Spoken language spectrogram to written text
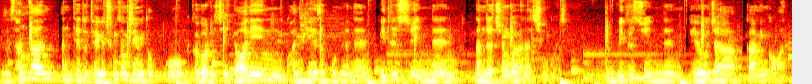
그래서 상사한테도 되게 충성심이 높고 그걸 이제 연인 관계에서 보면은 믿을 수 있는 남자친구 여자친구 지. 그리고 믿을 수 있는 배우자감인 것 같아.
